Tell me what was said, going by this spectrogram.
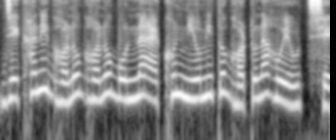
যেখানে ঘন ঘন বন্যা এখন নিয়মিত ঘটনা হয়ে উঠছে।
